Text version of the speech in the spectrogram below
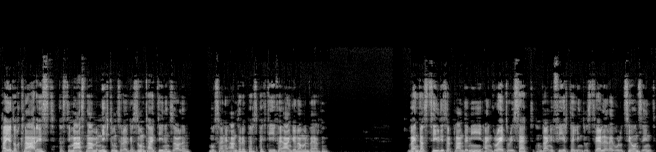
Da jedoch klar ist, dass die Maßnahmen nicht unserer Gesundheit dienen sollen, muss eine andere Perspektive eingenommen werden. Wenn das Ziel dieser Pandemie ein Great Reset und eine vierte industrielle Revolution sind,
